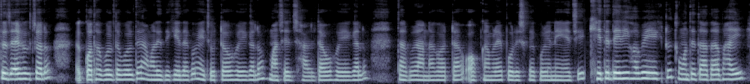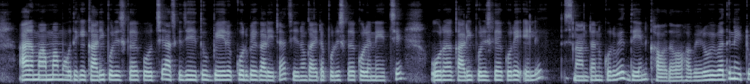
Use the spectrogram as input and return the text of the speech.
তো যাই হোক, চলো, কথা বলতে বলতে আমার এদিকে দেখো, এঁচোড়টাও হয়ে গেল, মাছের ঝালটাও হয়ে গেল। তারপর রান্নাঘরটা অফ ক্যামেরায় পরিষ্কার করে নিয়েছি। খেতে দেরি হবে একটু, তোমাদের দাদা ভাই আর মাম্মাম ওদিকে গাড়ি পরিষ্কার করছে। আজকে যেহেতু বের করবে গাড়িটা সেই জন্য গাড়িটা পরিষ্কার করে নিচ্ছে। ওরা গাড়ি পরিষ্কার করে এলে স্নান টান করবে দেন খাওয়া দাওয়া হবে রবিবার দিন একটু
